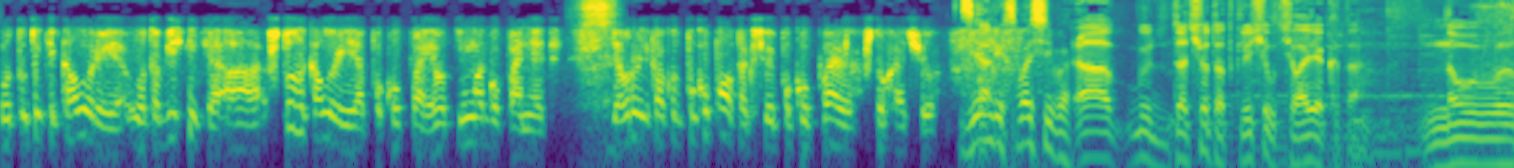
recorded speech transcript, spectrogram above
Вот, вот эти калории, вот объясните, а что за калории я покупаю? Я вот не могу понять. Я вроде как вот покупал, так все и покупаю, что хочу. Генрих, спасибо. А, да что ты отключил человека-то? Ну,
